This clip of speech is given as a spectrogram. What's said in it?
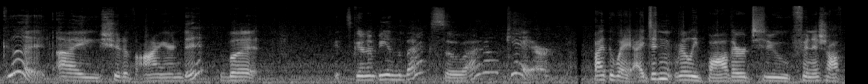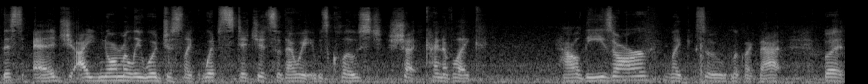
good. I should have ironed it, but it's gonna be in the back, so I don't care. By the way, I didn't really bother to finish off this edge. I normally would just like whip stitch it so that way it was closed shut, kind of like how these are, like so look like that. But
